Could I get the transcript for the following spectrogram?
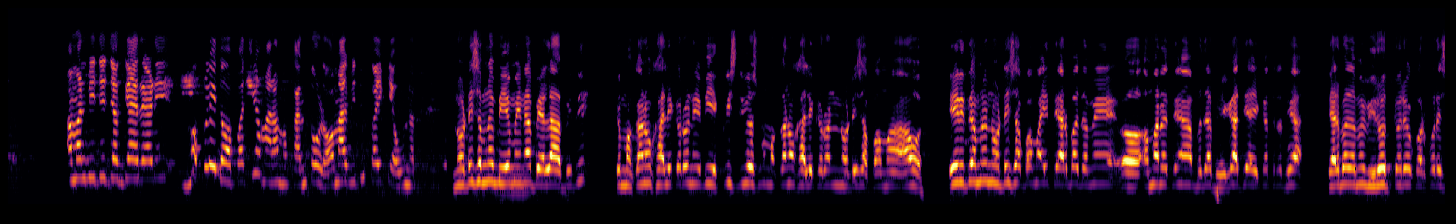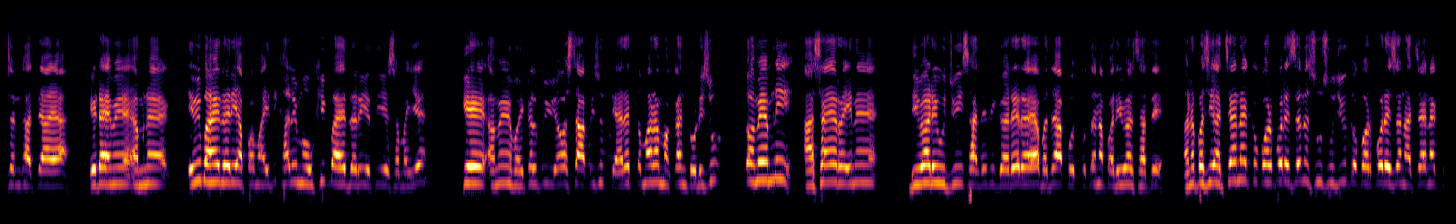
અમને બીજી જગ્યાએ રેડી મોકલી દો, પછી અમારા મકાન તોડો. અમારે બીજું કઈ કેવું નથી. નોટિસ અમને બે મહિના પહેલા આપી હતી કે મકાનો ખાલી કરો ને એ બી એકવીસ દિવસમાં મકાનો ખાલી કરવાની નોટિસ આપવામાં આવો. એ રીતે અમને નોટિસ આપવામાં આવી. ત્યારબાદ અમે અમારા ત્યાં બધા ભેગા થયા, એકત્ર થયા. ત્યારબાદ અમે વિરોધ કર્યો કોર્પોરેશન ખાતે આવ્યા એ ટાઈમે અમને એવી બાહેધરી આપવામાં આવી હતી, ખાલી મૌખિક બાહેધરી હતી એ સમયે, કે અમે વૈકલ્પિક વ્યવસ્થા આપીશું, ત્યારે જ તમારા મકાન તોડીશું. તો અમે એમની આશાએ રહીને દિવાળી ઉજવી, શાંતિથી ઘરે રહ્યા, બધા પોતપોતાના પરિવાર સાથે. અને પછી અચાનક કોર્પોરેશને શું સૂજ્યું તો કોર્પોરેશન અચાનક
